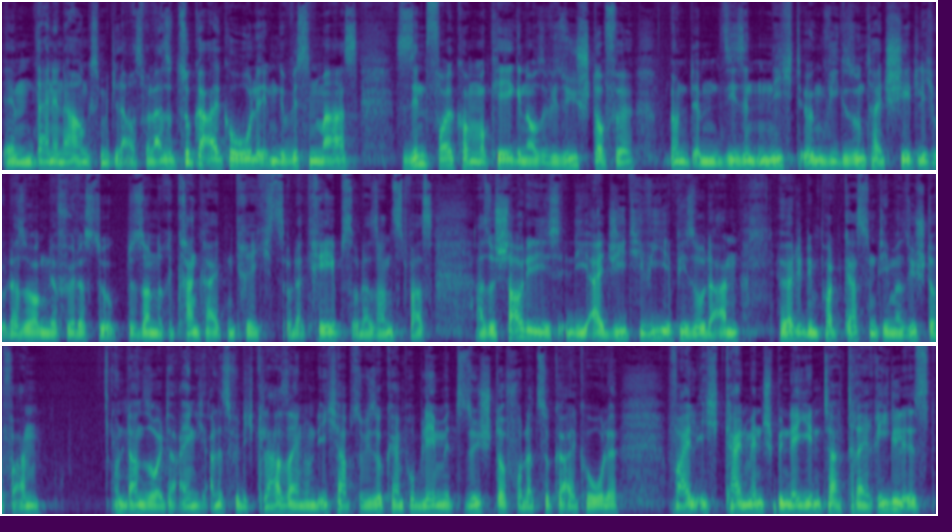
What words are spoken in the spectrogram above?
ähm, deine Nahrungsmittelauswahl. Also Zuckeralkohole in gewissem Maß sind vollkommen okay, genauso wie Süßstoffe und ähm, sie sind nicht irgendwie gesundheitsschädlich oder sorgen dafür, dass du besondere Krankheiten kriegst oder Krebs oder sonst was. Also schau dir die, die IGTV-Episode an, hör dir den Podcast zum Thema Süßstoffe an. Und dann sollte eigentlich alles für dich klar sein. Und ich habe sowieso kein Problem mit Süßstoff oder Zuckeralkohole, weil ich kein Mensch bin, der jeden Tag drei Riegel isst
